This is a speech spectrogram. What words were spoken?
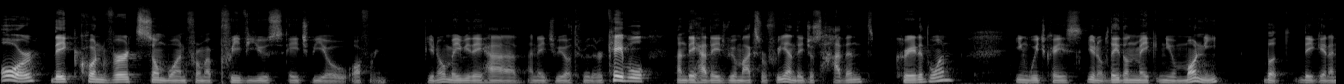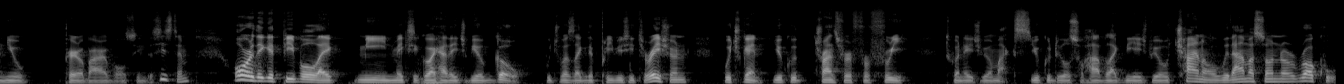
or they convert someone from a previous HBO offering. You know, maybe they had an HBO through their cable and they had HBO Max for free and they just hadn't created one, in which case, you know, they don't make new money, but they get a new pair of variables in the system. Or they get people like me in Mexico, I had HBO Go, which was like the previous iteration, which again, you could transfer for free to an HBO Max. You could also have like the HBO channel with Amazon or Roku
